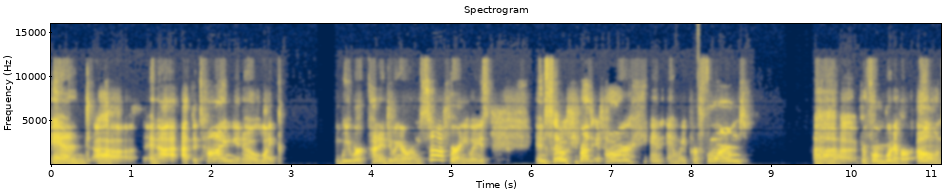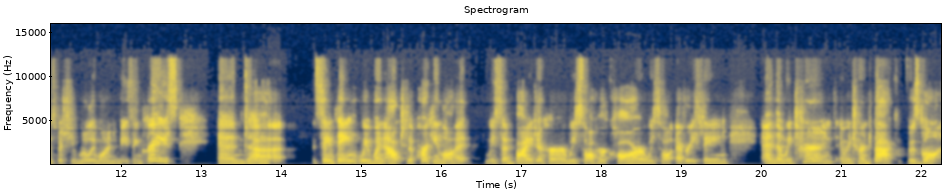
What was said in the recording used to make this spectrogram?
And uh, and at the time you know like we were kind of doing our own stuff or anyways. And so she brought the guitar and and we performed uh, performed one of our own, but she really wanted Amazing Grace. And uh, same thing, we went out to the parking lot. We said bye to her. We saw her car. We saw everything. And then we turned and we turned back. It was gone.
